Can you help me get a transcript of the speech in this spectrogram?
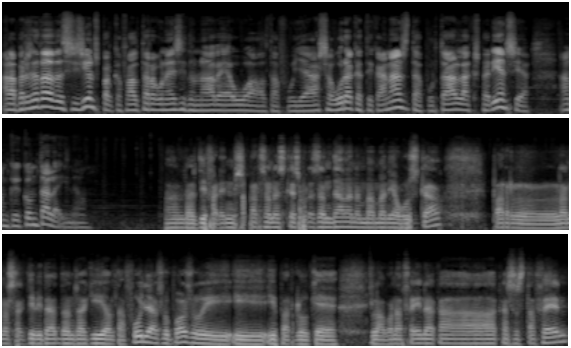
a la presa de decisions pel que fa al Tarragonès i donar veu a Altafulla. Assegura que té ganes d'aportar l'experiència amb què compta l'eina. Les diferents persones que es presentaven em van venir a buscar per la nostra activitat doncs, aquí a Altafulla, suposo, i, i, i per lo que la bona feina que, que s'està fent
